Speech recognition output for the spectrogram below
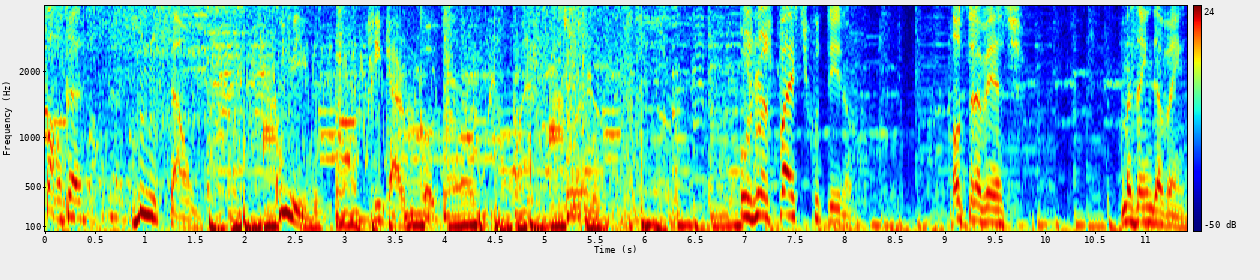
Falta de noção. Comigo, Ricardo Couto. Os meus pais discutiram. Outra vez. Mas ainda bem.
